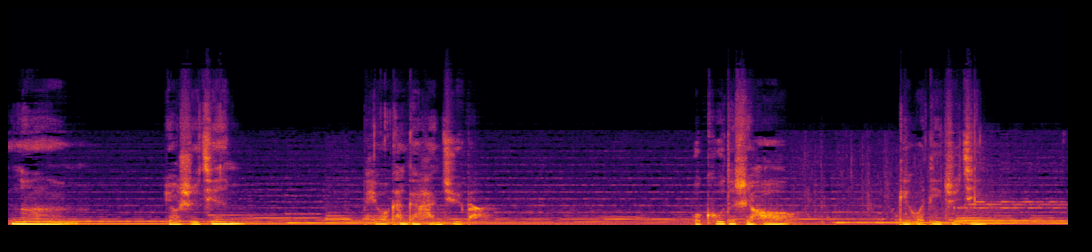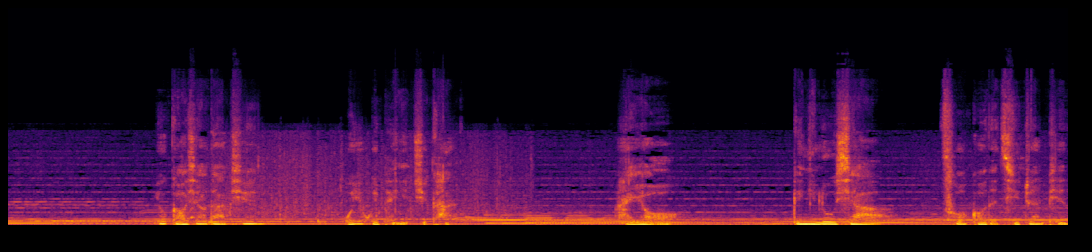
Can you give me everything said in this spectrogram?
那有时间陪我看看韩剧吧。我哭的时候给我递纸巾。有搞笑大片，我也会陪你去看。还有，给你录下错过的激战片。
